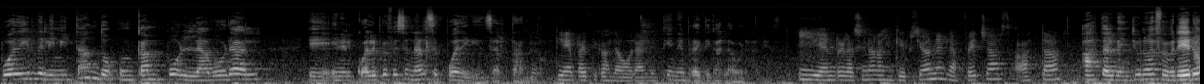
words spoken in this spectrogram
puede ir delimitando un campo laboral eh, en el cual el profesional se puede ir insertando. ¿Tiene prácticas laborales? Tiene prácticas laborales. ¿Y en relación a las inscripciones, las fechas hasta? Hasta el 21 de febrero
